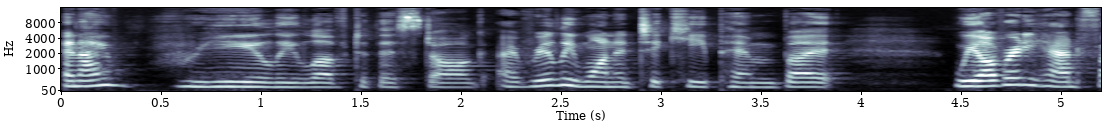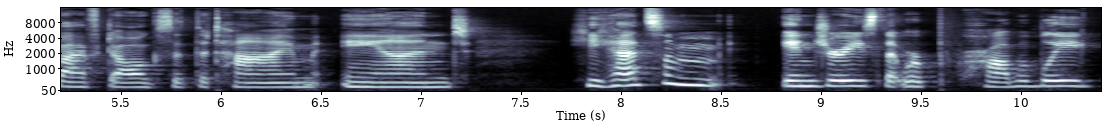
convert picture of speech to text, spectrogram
and I really loved this dog. I really wanted to keep him, but we already had five dogs at the time, and he had some injuries that were probably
